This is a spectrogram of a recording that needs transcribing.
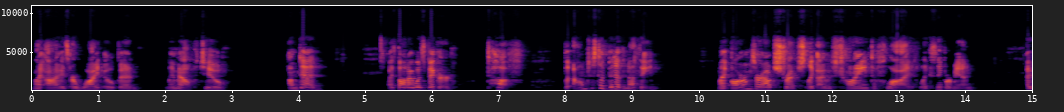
My eyes are wide open, my mouth too. I'm dead. I thought I was bigger, tough, but I'm just a bit of nothing. My arms are outstretched like I was trying to fly, like Superman. I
